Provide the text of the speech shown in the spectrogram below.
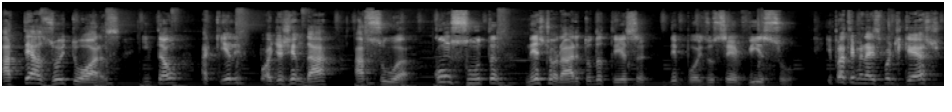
até as 8 horas. Então, aqui ele pode agendar a sua consulta neste horário toda terça depois do serviço. E para terminar esse podcast,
